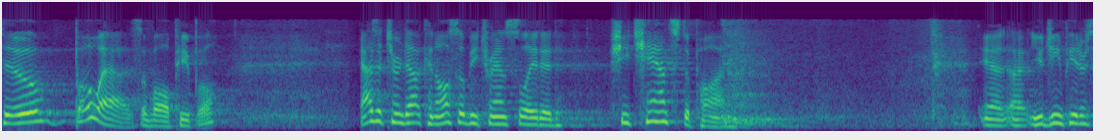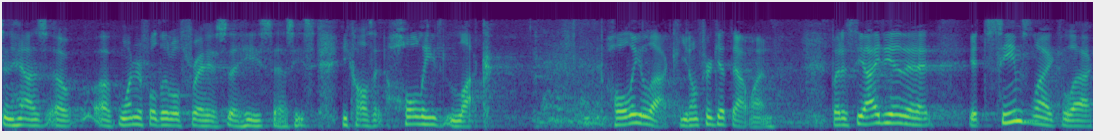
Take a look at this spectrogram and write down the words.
to Boaz, of all people. As it turned out, can also be translated, she chanced upon. And uh, Eugene Peterson has a, a, wonderful little phrase that he says. He's, he calls it holy luck. Holy luck. You don't forget that one. But it's the idea that it seems like luck,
